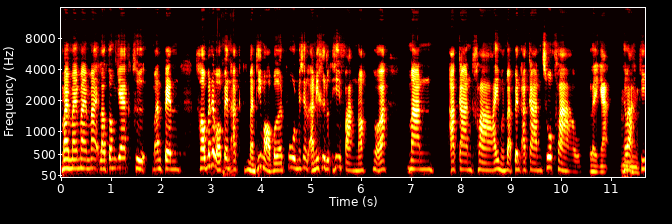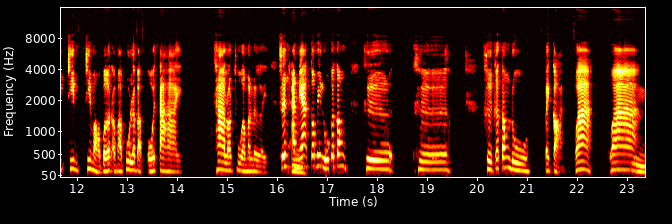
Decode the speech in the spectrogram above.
ไม่ไม่ไม่ไม่เราต้องแยกคือมันเป็นเขาไม่ได้บอกว่าเป็นอาเหมือนที่หมอเบิร์ดพูดไม่ใช่เหรออันนี้คือที่ฟังเนาะบอกว่ามันอาการคล้ายเหมือนแบบเป็นอาการชั่วคราวอะไรเงี้ยใช่ป่ะที่ที่ที่หมอเบิร์ดออกมาพูดแล้วแบบโอ๊ยตายทท่ารถทัวร์มาเลย ซึ่งอันเนี้ยก็ไม่รู้ก็ต้องคือ คือ คือก็ต้องดูไปก่อนว่าว่าอืม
